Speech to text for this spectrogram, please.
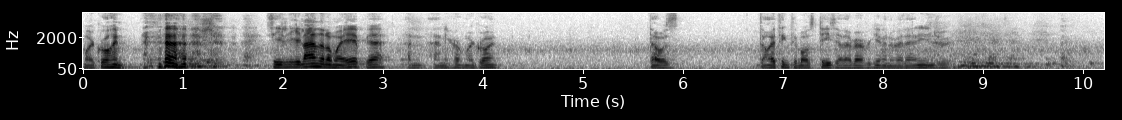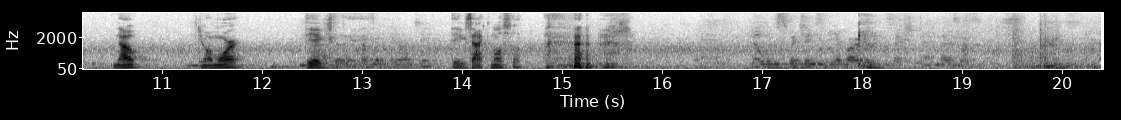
My groin. See, he landed on my hip, yeah, and, and he hurt my groin. That was, I think, the most detail I've ever given about any injury. No? Do you want more? The, ex- That's, that's up to you. the exact muscle? No, we'll switch into the environment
